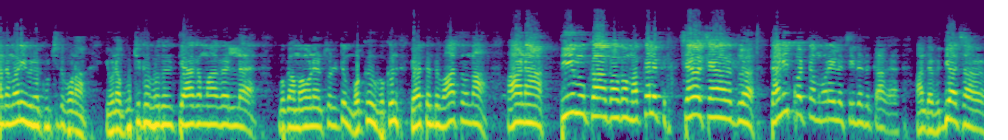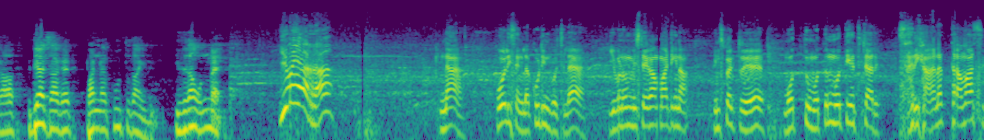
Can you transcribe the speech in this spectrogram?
அந்த மாதிரி இவனை குடிச்சிட்டு போனான் இவனை புடிச்சிட்டு போது தியாகமாக இல்ல. அவனன்னு சொல்லிட்டு மொக்கு மொக்குன்னு ஏத்தந்து வாசம் தான் ஆனா திமுக மக்களுக்கு சேவை செய்யறதுல தனிப்பட்ட முறையில செய்ததுக்காக அந்த வித்யாசாகர் வித்யாசாகர் பண்ண கூத்து தான் இது. இதுதான் உண்மை. இவன் யாரா என்ன? போலீஸ் எங்களை கூட்டின்னு போச்சுல? இவனும் மிஸ்டேக்கா மாட்டிக்கினான். இன்ஸ்பெக்டர் மொத்து மொத்துன்னு மொத்தி ஏத்துட்டாரு. சரியான தமாசு.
